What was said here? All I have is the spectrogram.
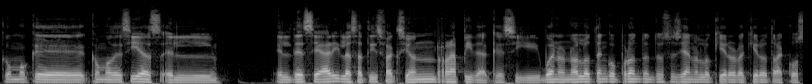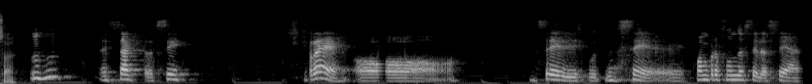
como que, como decías, el, el desear y la satisfacción rápida, que si, bueno, no lo tengo pronto, entonces ya no lo quiero, ahora quiero otra cosa. Exacto, sí. Re, o, no sé, no sé, cuán profundo es el océano,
